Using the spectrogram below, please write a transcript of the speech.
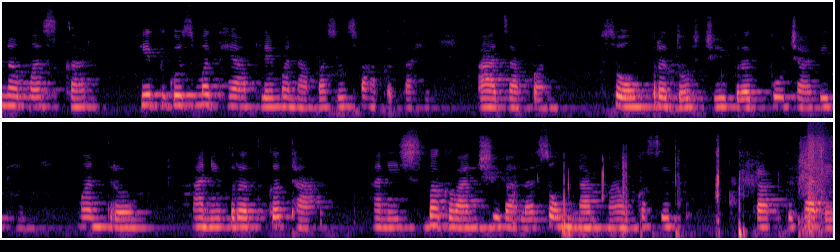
नमस्कार. हितगुजमध्ये आपले मनापासून स्वागत आहे. आज आपण सोम प्रदोषची व्रत पूजा विधी मंत्र आणि व्रत कथा आणि भगवान शिवाला सोमनाथ नाव कसे प्राप्त झाले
